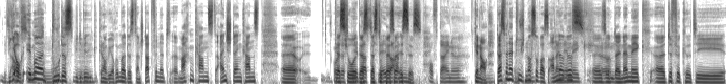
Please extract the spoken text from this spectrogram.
Wie auch immer aussuchen, du ne? das, wie, Mhm. genau, wie auch immer das dann stattfindet, äh, machen kannst, einstellen kannst, äh, Oder das desto, desto besser an. ist es. auf deine. Genau. ähm, Das wäre natürlich noch ne? so was anderes. Dynamic, äh, so ein ähm, Dynamic äh, Difficulty,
